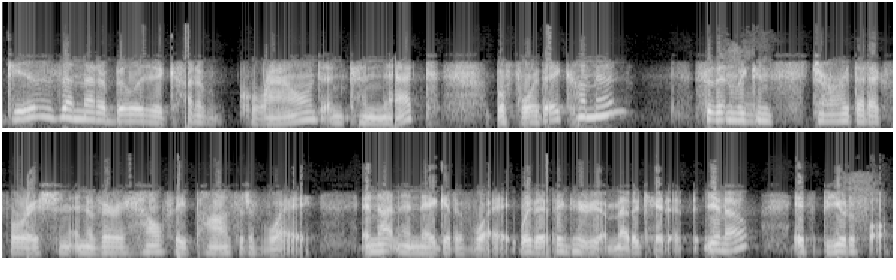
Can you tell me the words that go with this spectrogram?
gives them that ability to kind of ground and connect before they come in So then mm-hmm. we can start that exploration in a very healthy, positive way and not in a negative way where they think they're going to get medicated. You know, it's beautiful.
